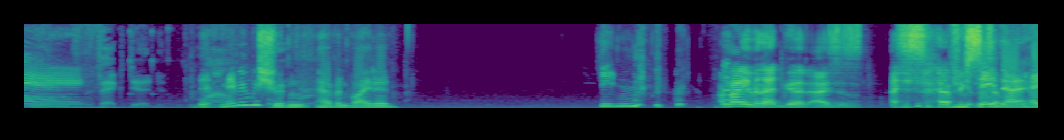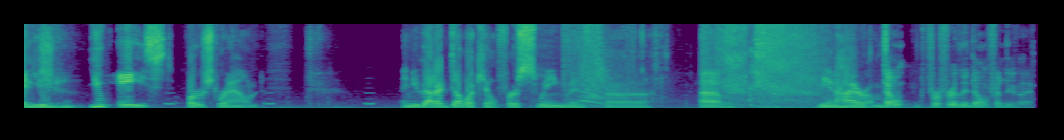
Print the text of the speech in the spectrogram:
Infected. It- maybe we shouldn't over. have invited Keaton. I'm not even that good. I just, I just have to you get say jump that on you. and you you aced first round. And you got a double kill first swing with uh, Um, me and Hiram. don't preferably don't friendly fire.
